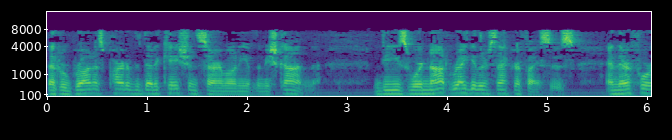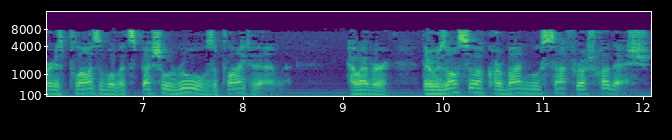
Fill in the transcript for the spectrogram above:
that were brought as part of the dedication ceremony of the Mishkan. These were not regular sacrifices, and therefore it is plausible that special rules apply to them. However, there was also a Korban Musaf Rosh Chodesh,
